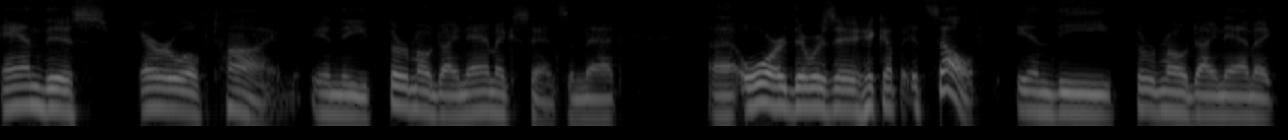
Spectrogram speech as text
and this arrow of time in the thermodynamic sense, and that, uh, or there was a hiccup itself in the thermodynamic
